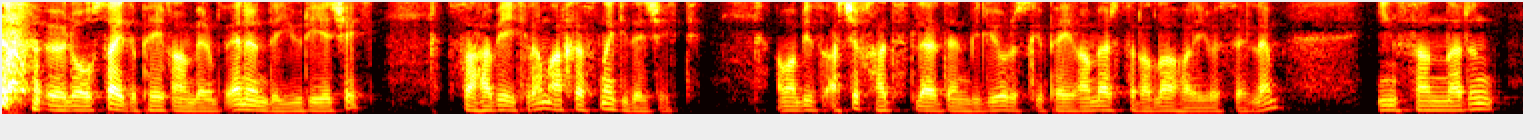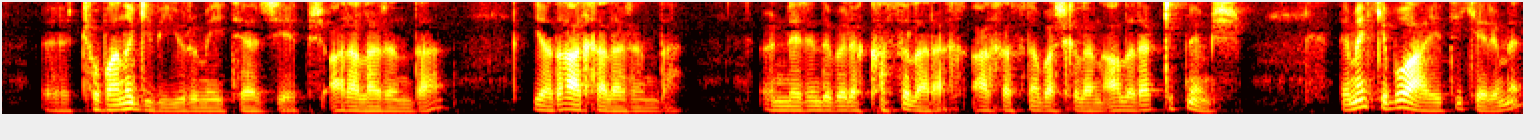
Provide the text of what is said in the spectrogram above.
öyle olsaydı peygamberimiz en önde yürüyecek sahabe-i kiram arkasına gidecekti. Ama biz açık hadislerden biliyoruz ki Peygamber sallallahu aleyhi ve sellem insanların e, çobanı gibi yürümeyi tercih etmiş aralarında. ya da arkalarında. Önlerinde böyle kasılarak, arkasına başkalarını alarak gitmemiş. Demek ki bu ayeti kerime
